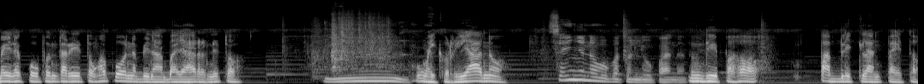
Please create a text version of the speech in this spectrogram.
May nagpupunta rito nga po na binabayaran nito. Hmm. Kung may Koreano. Sa inyo na po ba itong lupa na to? Hindi pa ho. public land pa ito.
